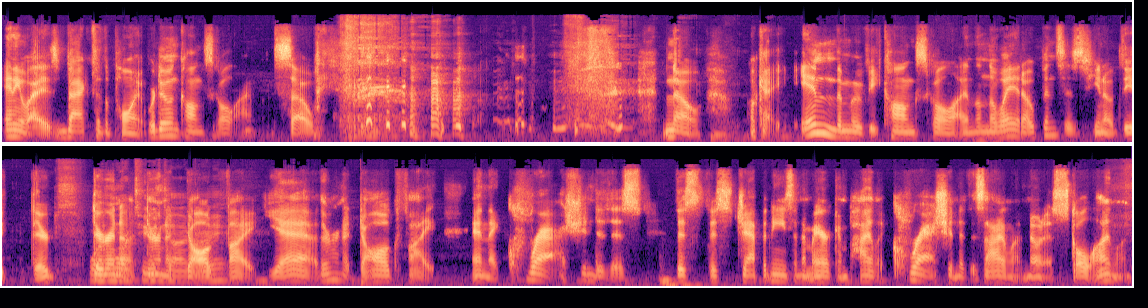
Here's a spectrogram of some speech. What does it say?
Anyways, back to the point. We're doing Kong Skull Island. So no. Okay, in the movie Kong Skull Island, the way it opens is, you know, the they're they're in a they're in a dog right? fight. Yeah, they're in a dog fight and they crash into this this this Japanese and American pilot crash into this island known as Skull Island.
